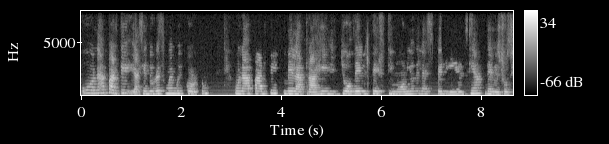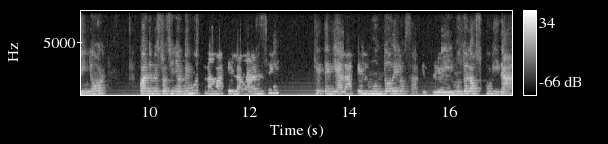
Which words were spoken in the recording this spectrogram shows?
Una parte, haciendo un resumen muy corto, una parte me la traje yo del testimonio de la experiencia de nuestro Señor, cuando nuestro Señor me mostraba el avance que tenía la, el mundo de los el mundo de la oscuridad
